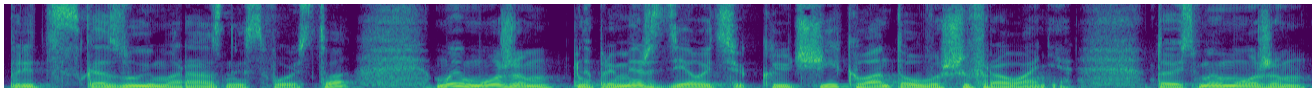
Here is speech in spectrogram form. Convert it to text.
предсказуемо разные свойства, мы можем, например, сделать ключи квантового шифрования. То есть мы можем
